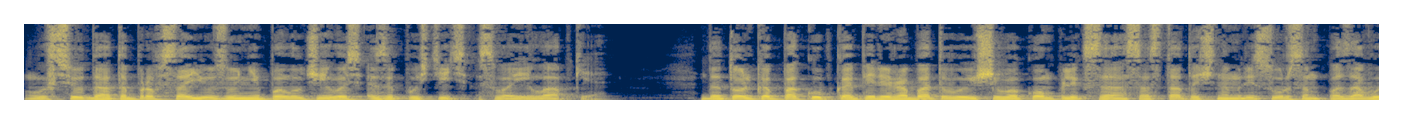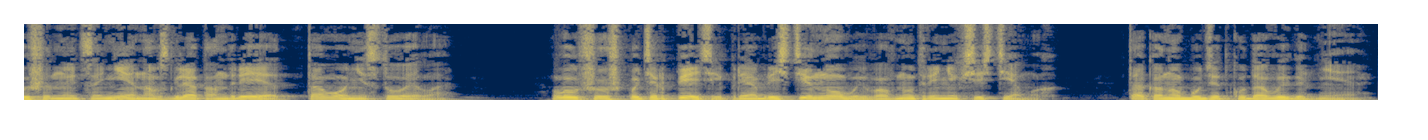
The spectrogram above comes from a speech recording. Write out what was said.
Уж сюда-то профсоюзу не получилось запустить свои лапки. Да только покупка перерабатывающего комплекса с остаточным ресурсом по завышенной цене, на взгляд Андрея, того не стоила. Лучше уж потерпеть и приобрести новый во внутренних системах. Так оно будет куда выгоднее.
